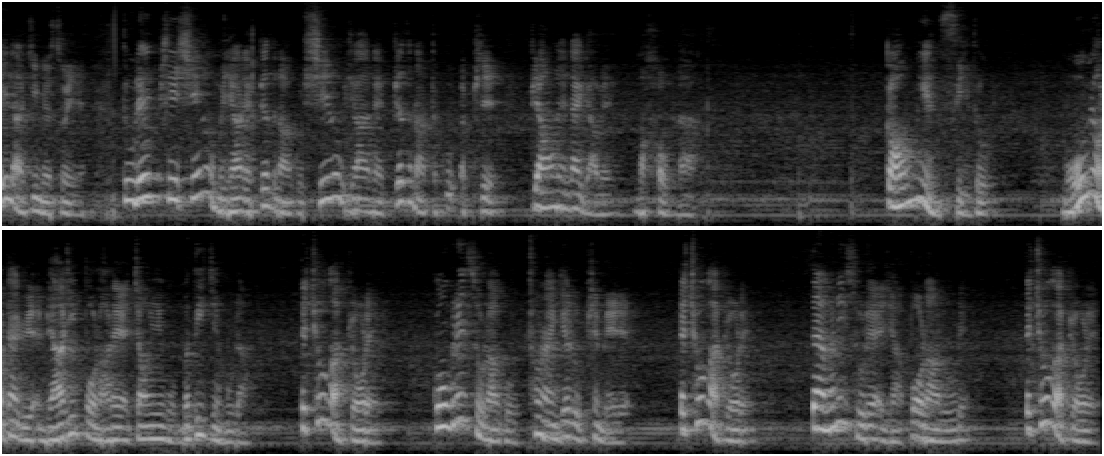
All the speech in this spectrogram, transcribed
လေ့လာကြည့်မယ်ဆိုရင်သူလည်းဖြေရှင်းလို့မရတဲ့ပြဿနာကိုရှင်းလို့ရတဲ့ပြဿနာတစ်ခုအဖြစ်ပြောင်းလဲလိုက်တာပဲမဟုတ်လားကောင်းမြင်စီတို့မိုးမျော်တိုက်တွေအများကြီးပေါ်လာတဲ့အကြောင်းရင်းကိုမသိကျင်ဘူးလားတချို့ကပြောတယ်ကွန်ကရစ်ဆိုတာကိုထွန်နိုင်ခဲ့လို့ဖြစ်မယ်တဲ့တချို့ကပြောတယ်တန်မဏိဆိုတဲ့အရာပေါ်လာလို့တဲ့တချို့ကပြောတယ်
